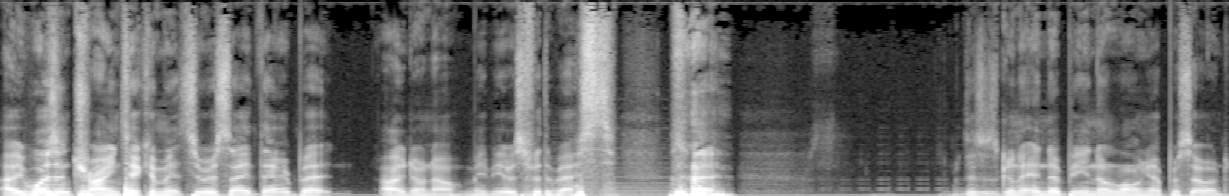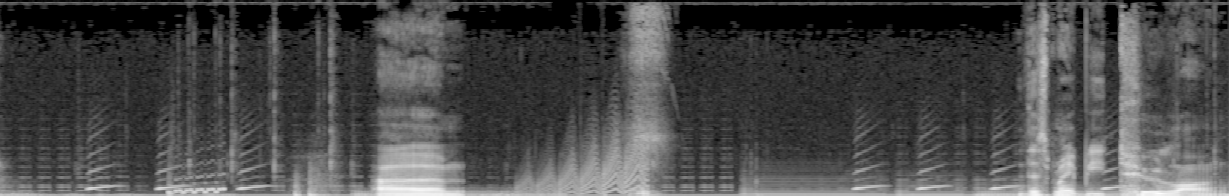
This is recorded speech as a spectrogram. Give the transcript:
I wasn't trying to commit suicide there, but I don't know. Maybe it was for the best. this is going to end up being a long episode. Um, this might be too long.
